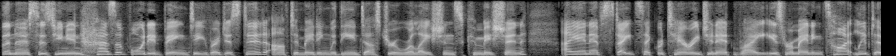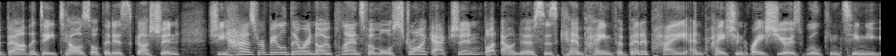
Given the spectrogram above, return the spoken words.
The Nurses Union has avoided being deregistered after meeting with the Industrial Relations Commission. ANF State Secretary Jeanette Reah is remaining tight lipped about the details of the discussion. She has revealed there are no plans for more strike action, but our nurses' campaign for better pay and patient ratios will continue.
